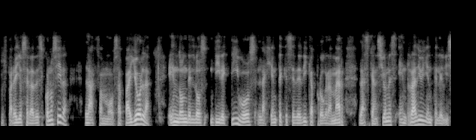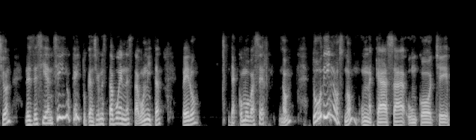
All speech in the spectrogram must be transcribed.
pues para ellos era desconocida, la famosa payola, en donde los directivos, la gente que se dedica a programar las canciones en radio y en televisión, les decían, sí, ok, tu canción está buena, está bonita, pero de cómo va a ser, ¿no? Tú dinos, ¿no? Una casa, un coche,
